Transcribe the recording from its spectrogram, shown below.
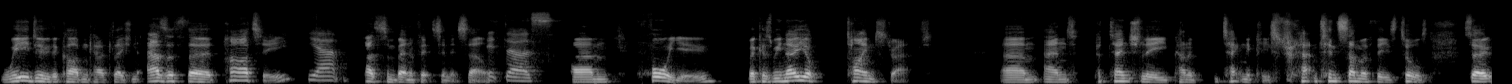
We do the carbon calculation as a third party. Yeah. Has some benefits in itself. It does. Um, for you, because we know you're time strapped. Um, and potentially kind of technically strapped in some of these tools. So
